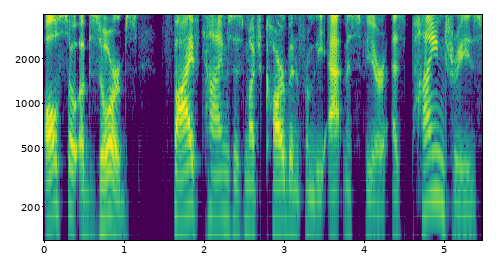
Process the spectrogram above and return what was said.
also absorbs five times as much carbon from the atmosphere as pine trees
